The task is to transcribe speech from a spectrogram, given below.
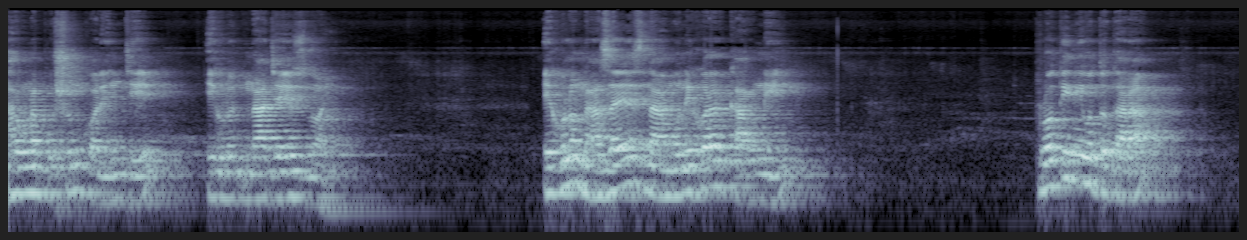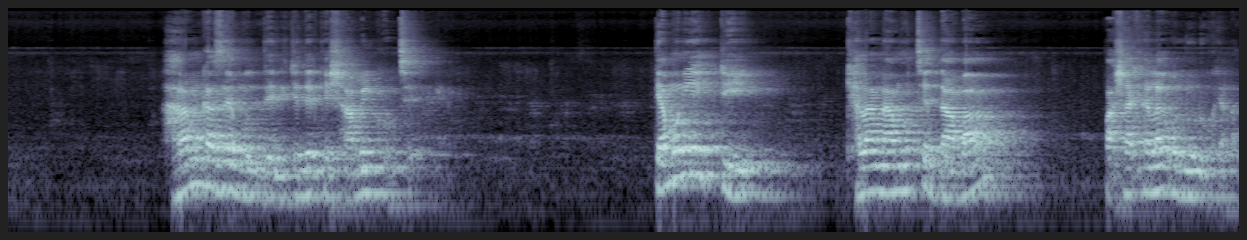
ধারণা পোষণ করেন যে এগুলো নাজায়েজ নয়। এগুলো নাজায়েজ না মনে করার কারণে প্রতিনিয়ত তারা হারাম কাজের মধ্যে নিজেদেরকে সামিল করছে। তেমনই একটি খেলার নাম হচ্ছে দাবা, পাশা খেলা ও লুডো খেলা।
